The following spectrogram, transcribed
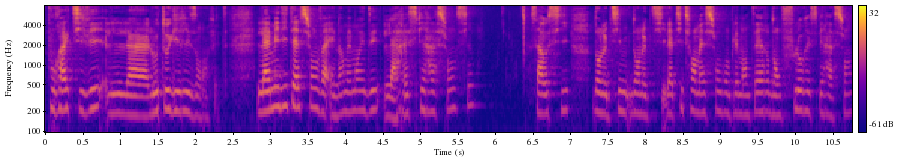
pour activer l'auto-guérison en fait. La méditation va énormément aider, la respiration aussi. Ça aussi, dans, le petit, dans le petit, la petite formation complémentaire, dans Flow Respiration,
